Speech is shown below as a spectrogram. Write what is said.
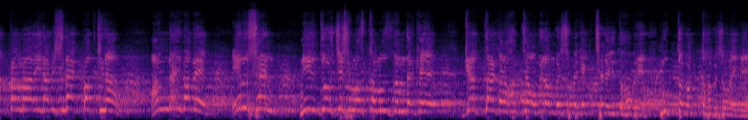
আপনার আমার এই দাবি শুধু একমত কিনা? অন্যায়ভাবে ইনোসেন্ট নির্দোষ যে সমস্ত মুসলিমদেরকে গ্রেপ্তার করা হচ্ছে, অবিলম্বে সবাইকে ছেড়ে দিতে হবে, মুক্ত করতে হবে সবাইকে।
